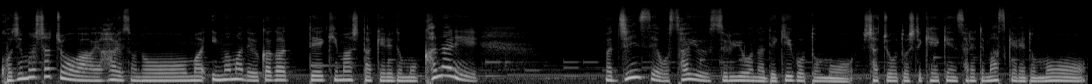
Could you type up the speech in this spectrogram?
小島社長はやはりその、まあ、今まで伺ってきましたけれどもかなり、まあ、人生を左右するような出来事も社長として経験されてますけれども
